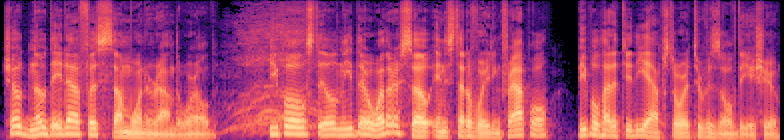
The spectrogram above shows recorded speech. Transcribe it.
showed no data for someone around the world. People still need their weather, so instead of waiting for Apple, people headed to the App Store to resolve the issue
